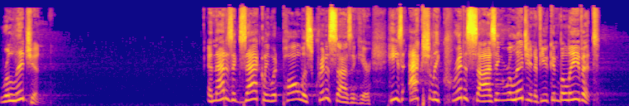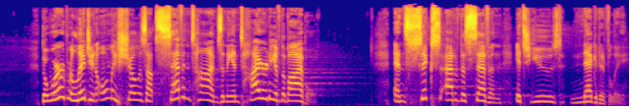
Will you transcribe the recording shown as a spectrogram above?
religion. And that is exactly what Paul is criticizing here. He's actually criticizing religion, if you can believe it. The word religion only shows up seven times in the entirety of the Bible. And six out of the seven, it's used negatively.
